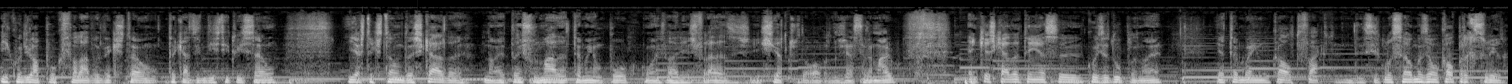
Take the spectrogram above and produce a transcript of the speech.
e quando eu há pouco falava da questão da casa de instituição e esta questão da escada, não é transformada também um pouco com as várias frases e certos da obra do José Saramago, em que a escada tem essa coisa dupla, não é? É também um local de facto de circulação, mas é um local para receber.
